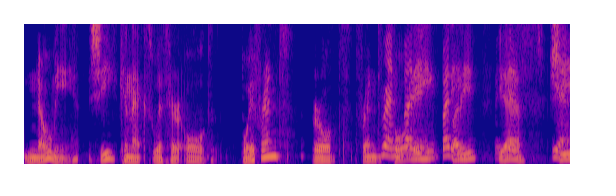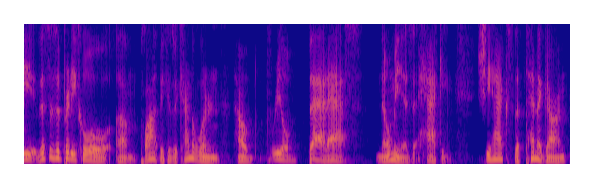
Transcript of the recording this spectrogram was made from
Nomi. She connects with her old boyfriend her old friend, Friend, boy, buddy, buddy. Because- yeah. She. This is a pretty cool um, plot because we kind of learn how real badass Nomi is at hacking. She hacks the Pentagon,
